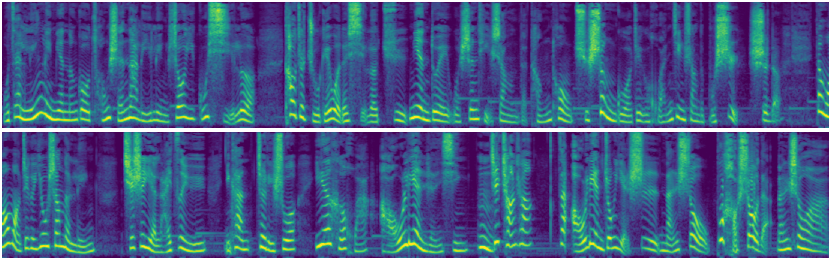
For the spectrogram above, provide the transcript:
我在灵里面能够从神那里领受一股喜乐。靠着主给我的喜乐去面对我身体上的疼痛，去胜过这个环境上的不适。是的，但往往这个忧伤的灵，其实也来自于你看这里说耶和华熬炼人心。嗯，其实常常。在熬炼中也是难受，不好受的，难受啊！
